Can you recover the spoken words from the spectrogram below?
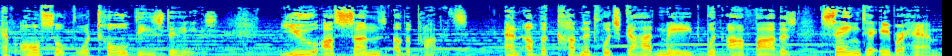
have also foretold these days. You are sons of the prophets, and of the covenant which God made with our fathers, saying to Abraham,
